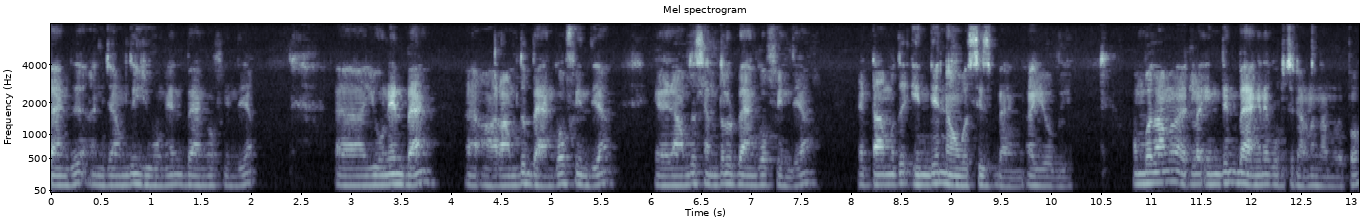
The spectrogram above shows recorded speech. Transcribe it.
ബാങ്ക് അഞ്ചാമത് Union Bank of India Union Bank ആറാമത് ബാങ്ക് ഓഫ് ഇന്ത്യ ഏഴാമത് സെൻട്രൽ ബാങ്ക് ഓഫ് ഇന്ത്യ എട്ടാമത് Indian Overseas Bank I O B ഒമ്പതാമതായിട്ടുള്ള ഇന്ത്യൻ ബാങ്കിനെ കുറിച്ചിട്ടാണ് നമ്മളിപ്പോൾ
